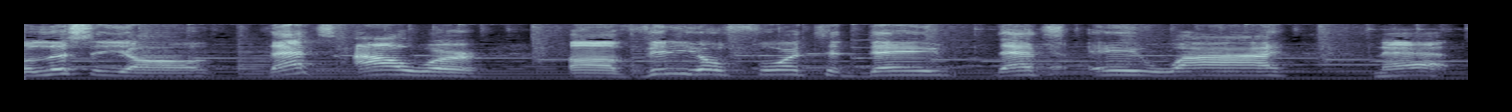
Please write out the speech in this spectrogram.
So listen, y'all, that's our uh, video for today. That's AY Snap.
